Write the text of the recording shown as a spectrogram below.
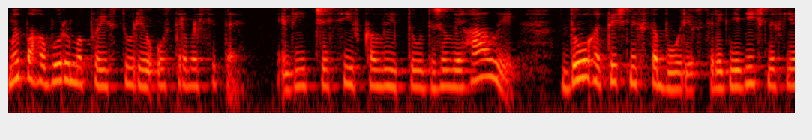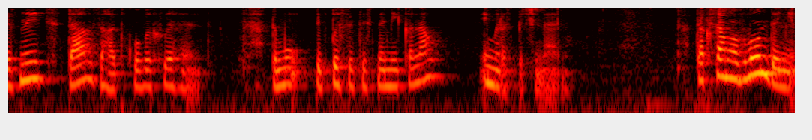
ми поговоримо про історію острова Сіте від часів, коли тут жили гали, до готичних соборів, середньовічних в'язниць та загадкових легенд. Тому підписуйтесь на мій канал і ми розпочинаємо. Так само в Лондоні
